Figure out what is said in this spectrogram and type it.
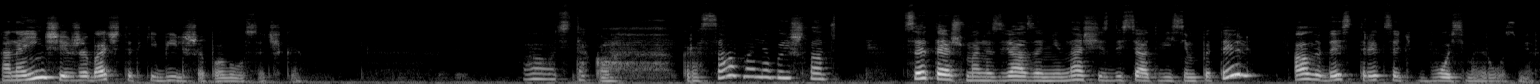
а на іншій вже, бачите, такі більше полосочки. Ось така краса в мене вийшла. Це теж в мене зв'язані на 68 петель, але десь 38 розмір.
